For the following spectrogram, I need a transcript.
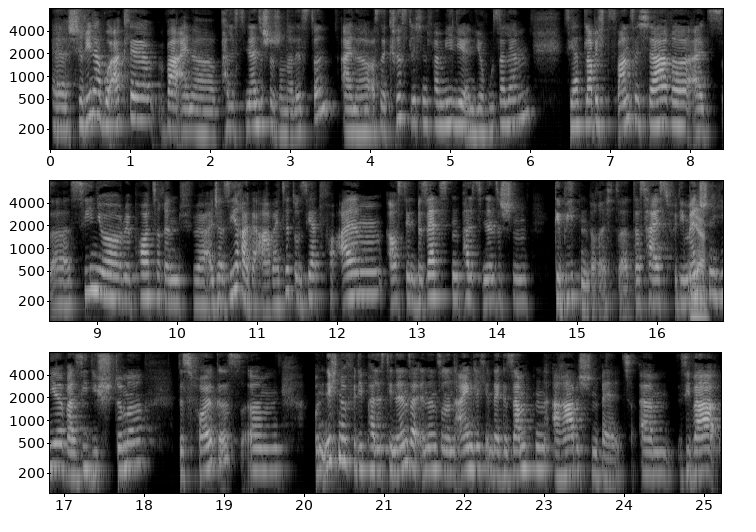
Äh, Shirin Abu Akleh war eine palästinensische Journalistin, eine aus einer christlichen Familie in Jerusalem. Sie hat, glaube ich, 20 Jahre als äh, Senior Reporterin für Al Jazeera gearbeitet und sie hat vor allem aus den besetzten palästinensischen Gebieten berichtet. Das heißt, für die Menschen ja. hier war sie die Stimme des Volkes. Ähm, und nicht nur für die PalästinenserInnen, sondern eigentlich in der gesamten arabischen Welt. Ähm, sie war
